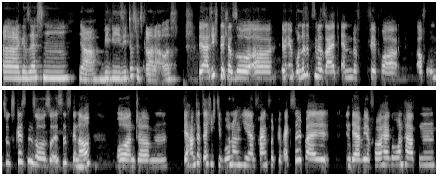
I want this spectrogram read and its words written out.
äh, gesessen. Ja, wie, wie sieht das jetzt gerade aus? Ja, richtig. Also äh, im, im, Grunde sitzen wir seit Ende Februar auf Umzugskisten, so, so ist es, genau. Und ähm, wir haben tatsächlich die Wohnung hier in Frankfurt gewechselt, weil in der wir vorher gewohnt hatten,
